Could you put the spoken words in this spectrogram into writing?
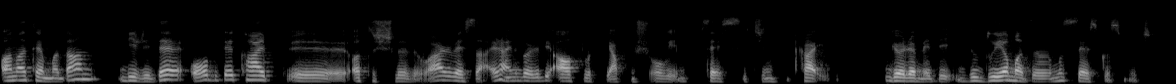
ana temadan biri de o. Bir de kalp e, atışları var vesaire. Hani böyle bir altlık yapmış olayım ses için. Kay, göremedi, du duyamadığımız ses kısmı için.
